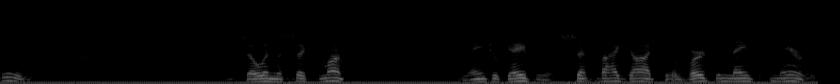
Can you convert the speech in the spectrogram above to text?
to do. And so in the sixth month, the angel Gabriel, sent by God to a virgin named Mary,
